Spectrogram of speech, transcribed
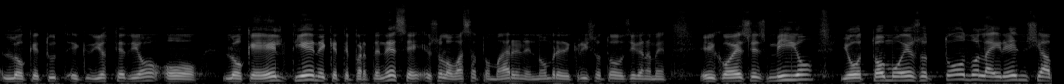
lo que tú, eh, Dios te dio o lo que Él tiene que te pertenece, eso lo vas a tomar en el nombre de Cristo. Todos digan amén. dijo, ese es mío, yo tomo eso, toda la herencia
